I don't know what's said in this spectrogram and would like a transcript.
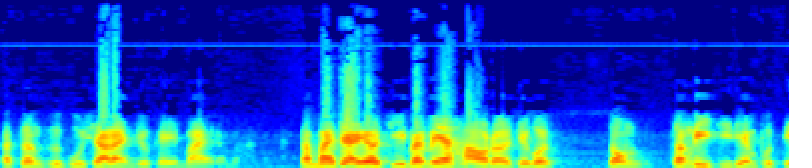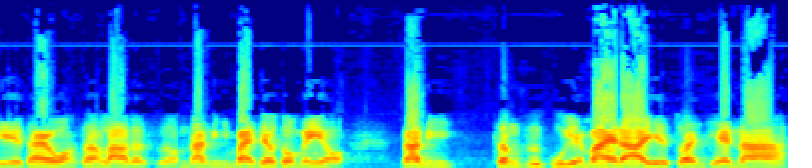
那增资股下来你就可以卖了嘛。那卖掉以后基本面好了，结果整整理几天不跌，它要往上拉的时候，那你卖掉都没有，那你增资股也卖啦，也赚钱啦，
